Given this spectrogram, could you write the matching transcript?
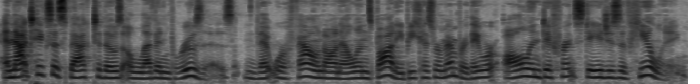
And that takes us back to those 11 bruises that were found on Ellen's body because remember, they were all in different stages of healing.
